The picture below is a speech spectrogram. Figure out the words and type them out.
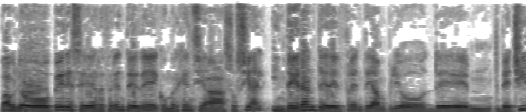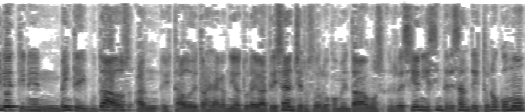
Pablo Pérez, eh, referente de Convergencia Social, integrante del Frente Amplio de, Chile. Tienen 20 diputados, han estado detrás de la candidatura de Beatriz Sánchez, nosotros lo comentábamos recién, y es interesante esto, ¿no? Cómo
